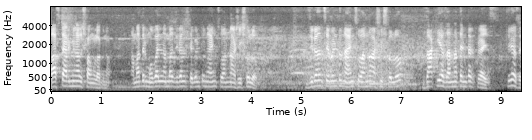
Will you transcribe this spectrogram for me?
বাস টার্মিনাল সংলগ্ন। আমাদের mobile number zero seven two nine চুয়ান্ন আশি ষোলো জিরো সেভেন টু নাইন চুয়ান্ন আশি ষোলো জাকিয়া জান্নাত এন্টারপ্রাইজ ঠিক আছে?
